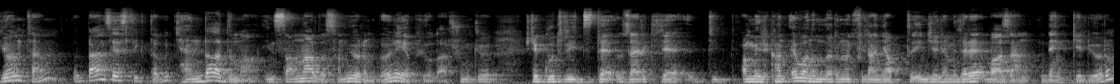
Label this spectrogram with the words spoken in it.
yöntem. Ben sesli kitabı kendi adıma insanlar da sanıyorum böyle yapıyorlar. Çünkü işte Goodreads'de özellikle Amerikan ev hanımlarının filan yaptığı incelemelere bazen denk geliyorum.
